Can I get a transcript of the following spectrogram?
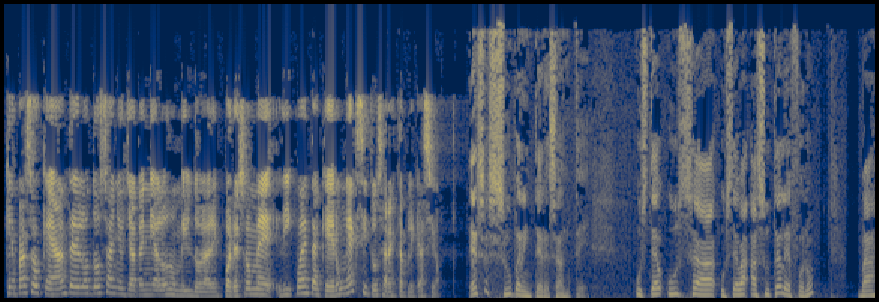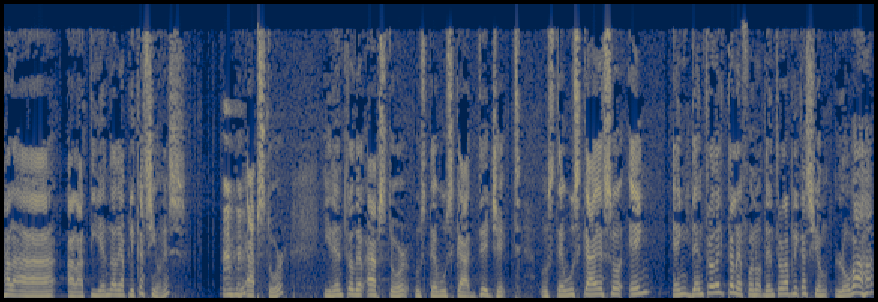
¿Qué pasó? Que antes de los dos años ya tenía los dos mil dólares. Por eso me di cuenta que era un éxito usar esta aplicación. Eso es súper interesante. Usted usa, usted va a su teléfono, va a la, a la tienda de aplicaciones, App Store, y dentro del App Store usted busca Digit, usted busca eso en, en dentro del teléfono, dentro de la aplicación, lo baja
